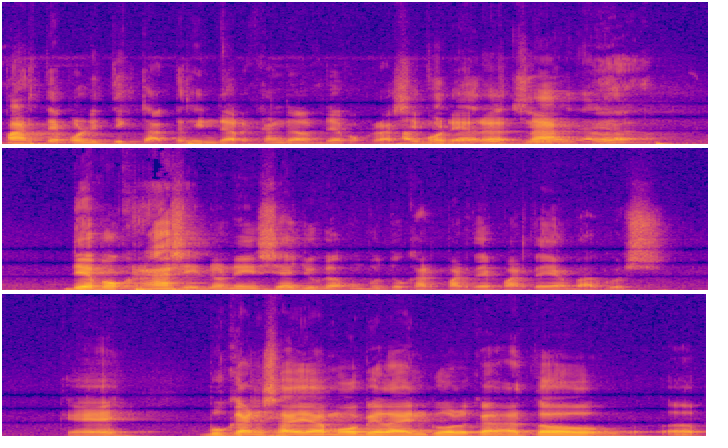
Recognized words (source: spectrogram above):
Partai politik tak terhindarkan dalam demokrasi partai modern. Nah, ya demokrasi Indonesia juga membutuhkan partai-partai yang bagus. Oke. Okay? Bukan saya mau belain Golkar atau uh,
